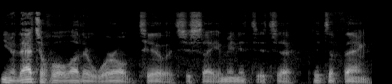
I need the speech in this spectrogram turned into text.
you know, that's a whole other world too. It's just like I mean, it's it's a it's a thing.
